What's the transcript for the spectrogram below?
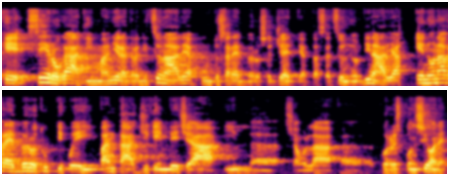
che se erogati in maniera tradizionale appunto sarebbero soggetti a tassazione ordinaria e non avrebbero tutti quei vantaggi che invece ha il, diciamo, la uh, corresponsione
